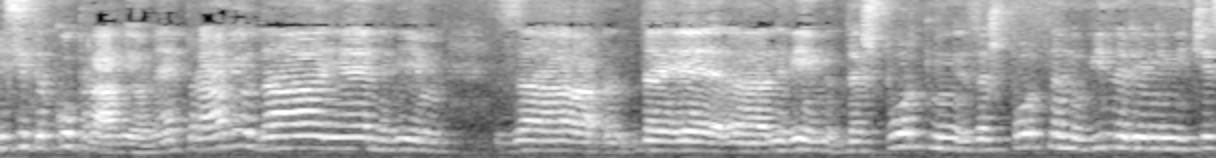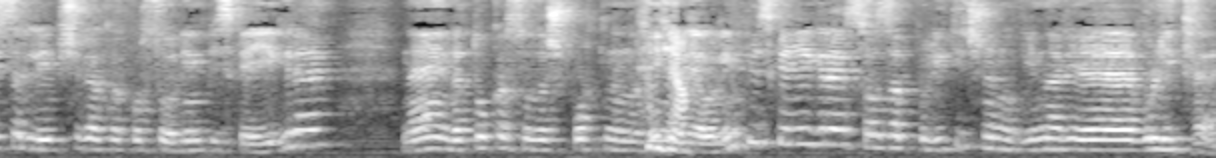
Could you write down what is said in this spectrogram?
Mislim, tako pravijo. Ne? Pravijo, da je, ne vem, za, da je, eh, ne vem, da športni, za športne novinarje ni ničesar lepšega, kako so olimpijske igre. Ne, in da to, kar so za športne novinarje ja. olimpijske igre, so za politične novinarje volitve.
